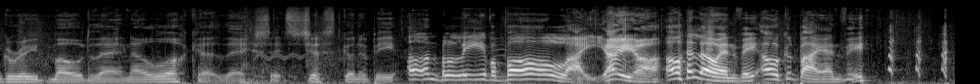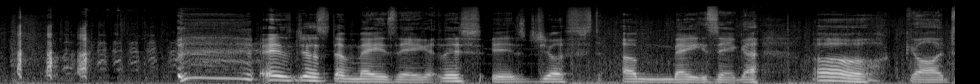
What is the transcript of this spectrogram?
greed mode then. Now look at this. It's just going to be unbelievable. Yeah. Oh, hello, Envy. Oh, goodbye, Envy. it's just amazing. This is just amazing. Oh, God,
